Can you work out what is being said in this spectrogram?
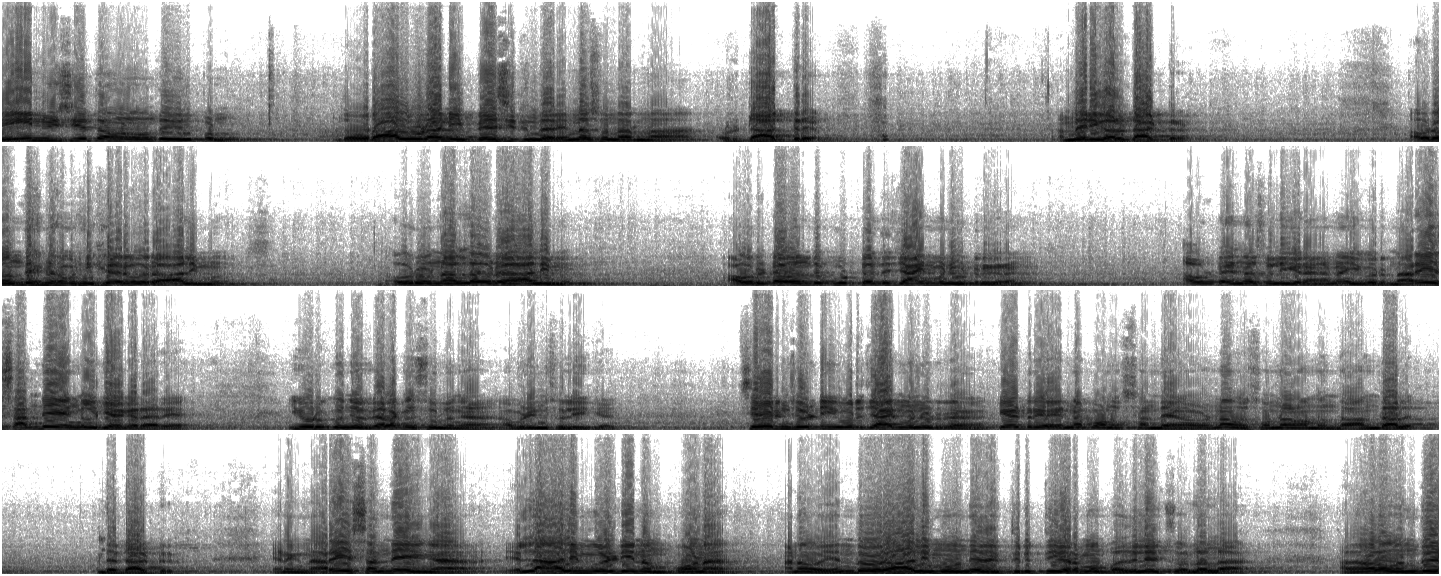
மெயின் விஷயத்தை அவன் வந்து இது பண்ணும் இந்த ஒரு ஆள் கூட நீ பேசிட்டு இருந்தார். என்ன சொன்னார்னா ஒரு டாக்டர் அமெரிக்காவில் டாக்டர் அவர் வந்து என்ன பண்ணிக்காரு ஒரு ஆலிமு. ஒரு நல்ல ஒரு ஆலிமு. அவர்கிட்ட வந்து கூப்பிட்டு வந்து ஜாயின் பண்ணி விட்டுருக்குறாங்க. அவர்கிட்ட என்ன சொல்லிக்கிறாங்கன்னா இவர் நிறைய சந்தேகங்கள் கேட்குறாரு இவர் கொஞ்சம் விளக்கம் சொல்லுங்க அப்படின்னு சொல்லியிருக்காரு சரின்னு சொல்லிட்டு இவர் ஜாயின் பண்ணி விட்டுறாங்க கேட்டு என்ன போன சந்தேகம் அப்படின்னா அவர் சொன்னாங்க அந்த அந்த ஆள் இந்த டாக்டர் எனக்கு நிறைய சந்தேகங்க. எல்லா ஆலிம்கள்ட்டையும் நான் போனேன். ஆனால் எந்த ஒரு ஆலிமும் வந்து எனக்கு திருப்திகரமாக பதிலே சொல்லலை. அதனால் வந்து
